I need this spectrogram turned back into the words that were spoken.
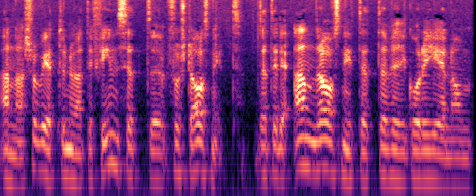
Annars så vet du nu att det finns ett första avsnitt. Detta är det andra avsnittet där vi går igenom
